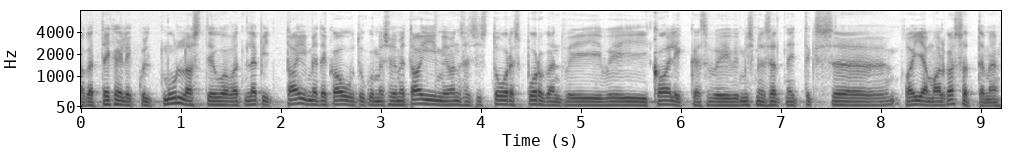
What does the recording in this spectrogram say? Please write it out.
aga tegelikult mullast jõuavad läbi taimede kaudu, kui me sööme taimi, on see siis toores porgand või, või kaalikas või, või mis me sealt näiteks äh, aiamaal kasvatame,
